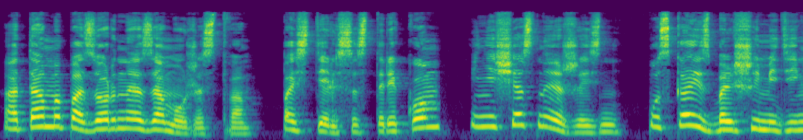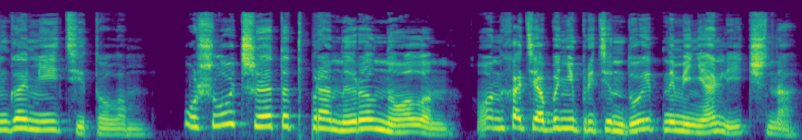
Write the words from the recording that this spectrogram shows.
А там и позорное замужество, постель со стариком и несчастная жизнь, пускай и с большими деньгами и титулом. Уж лучше этот проныра Нолан, он хотя бы не претендует на меня лично.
